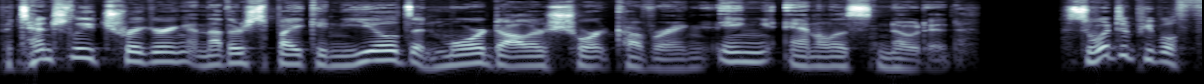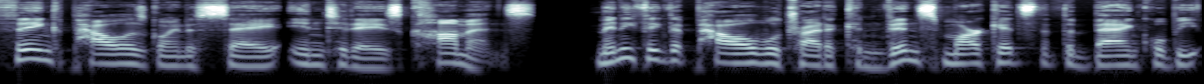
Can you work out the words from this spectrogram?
potentially triggering another spike in yields and more dollar short covering, ING analysts noted. So, what do people think Powell is going to say in today's comments? Many think that Powell will try to convince markets that the bank will be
